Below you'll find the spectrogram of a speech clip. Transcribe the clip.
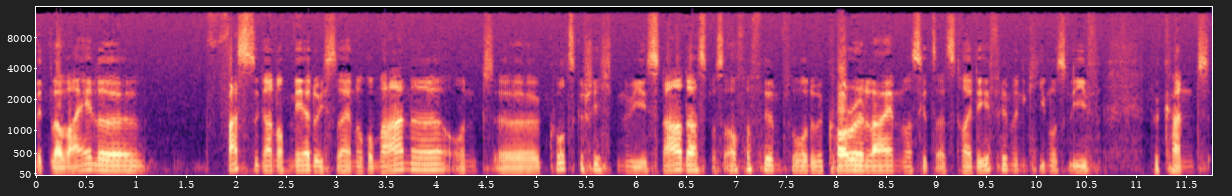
mittlerweile fast sogar noch mehr durch seine Romane und äh, Kurzgeschichten wie Stardust, was auch verfilmt wurde, Coraline, was jetzt als 3D-Film in den Kinos lief, bekannt,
